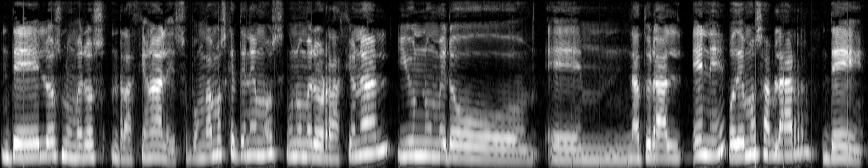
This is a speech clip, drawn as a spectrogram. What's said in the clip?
de los números racionales. Supongamos que tenemos un número racional y un número em, natural n. Podemos hablar de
